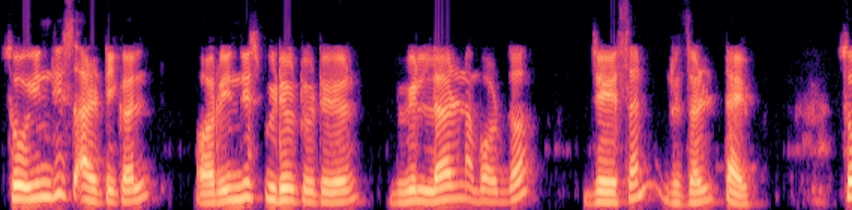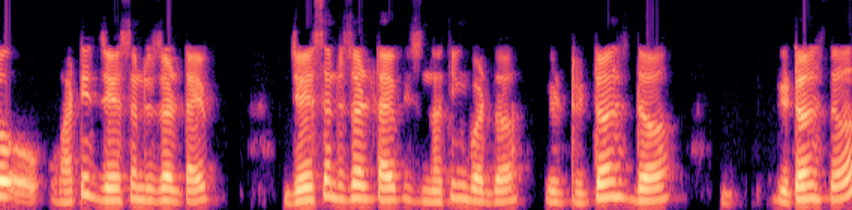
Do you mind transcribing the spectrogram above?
So in this article or in this video tutorial we will learn about the JSON result type so what is JSON result type? JSON result type is nothing but the it returns the returns the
